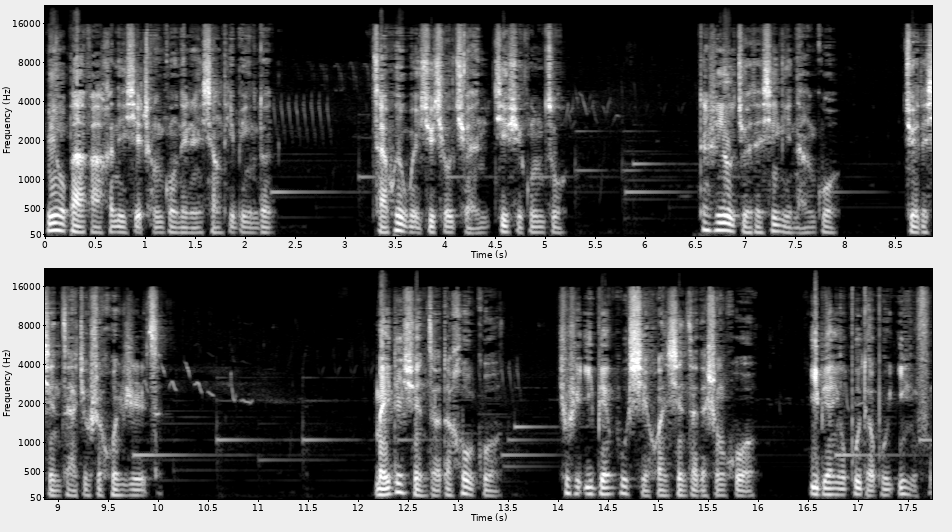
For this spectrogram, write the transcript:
没有办法和那些成功的人相提并论，才会委曲求全继续工作。但是又觉得心里难过，觉得现在就是混日子。没得选择的后果，就是一边不喜欢现在的生活，一边又不得不应付。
